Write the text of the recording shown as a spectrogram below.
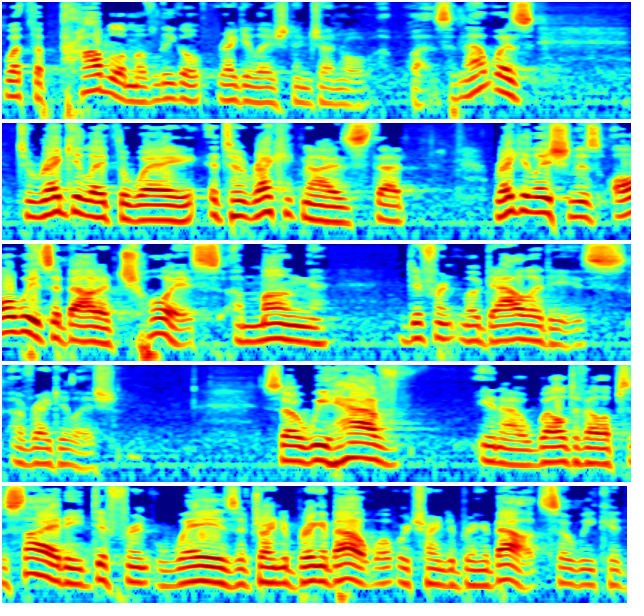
what the problem of legal regulation in general was. And that was to regulate the way, uh, to recognize that regulation is always about a choice among different modalities of regulation. So we have, in a well-developed society, different ways of trying to bring about what we're trying to bring about. So we could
